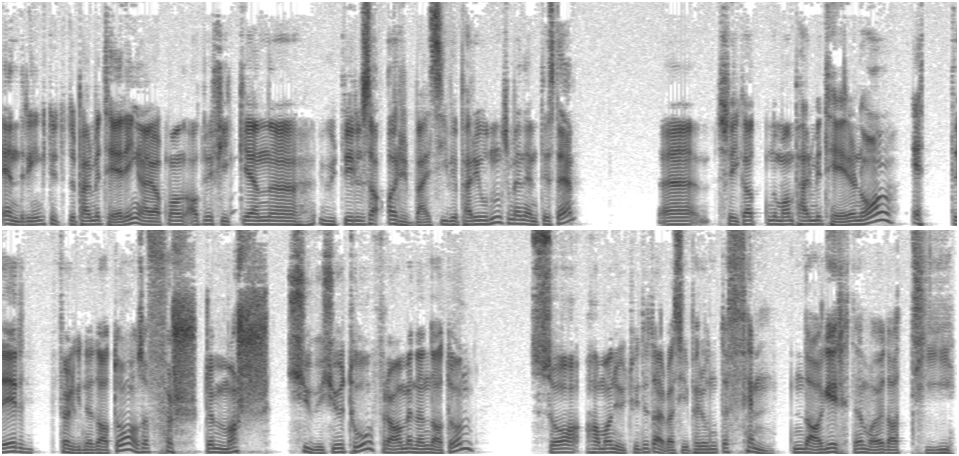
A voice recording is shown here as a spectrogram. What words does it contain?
endringen knyttet til permittering, er jo at, man, at vi fikk en utvidelse av arbeidsgiverperioden, som jeg nevnte i sted. Uh, slik at når man permitterer nå, etter følgende dato, altså 1. mars 2022, fra og med den datoen, så har man utvidet arbeidsgiverperioden til 15 dager. Den var jo da 10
